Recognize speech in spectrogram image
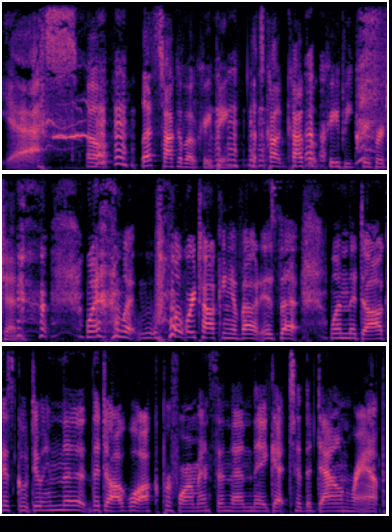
Yes. Oh, let's talk about creeping. Let's talk, talk about creepy creeperton. when, what, what we're talking about is that when the dog is go doing the, the dog walk performance and then they get to the down ramp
